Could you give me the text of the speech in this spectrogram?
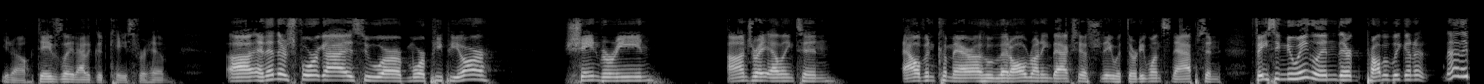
you know, Dave's laid out a good case for him. Uh, and then there's four guys who are more PPR. Shane Vereen, Andre Ellington, Alvin Kamara, who led all running backs yesterday with 31 snaps, and facing New England, they're probably gonna, they're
